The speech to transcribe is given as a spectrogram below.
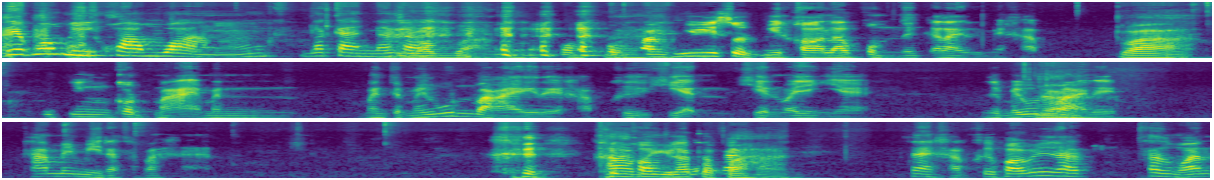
เรียกว่ามีความหวังละกันมีนะคะความหวังผมผมฟังพี่วิสุทธ์วิเคราะห์แล้วผมนึกอะไรรู้ไหมครับ ว่าจริงๆกฎหมายมันมันจะไม่วุ่นวายเลยครับ คือเขียนเขียนไว้อย่างเงี้ยมันจะไม่วุ่นวายเลย ถ้าไม่มีรัฐประหารคือถ้าพอไม่มีรัฐประหารใช่ครับ คือพอไม่มีรัฐถ้าสมมติว่า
